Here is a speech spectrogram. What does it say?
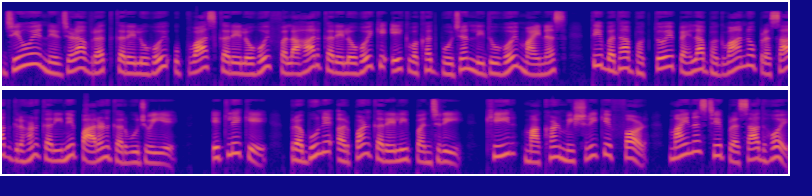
જેઓએ નિર્જળા વ્રત કરેલું હોય, ઉપવાસ કરેલો હોય, ફલાહાર કરેલો હોય કે એક વખત ભોજન લીધું હોય, માઇનસ તે બધા ભક્તોએ પહેલા ભગવાનનો પ્રસાદ ગ્રહણ કરીને પારણ કરવું જોઈએ. એટલે કે, પ્રભુને અર્પણ કરેલી પંજરી, ખીર, માખણ મિશ્રી કે ફળ, માઇનસ જે પ્રસાદ હોય,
